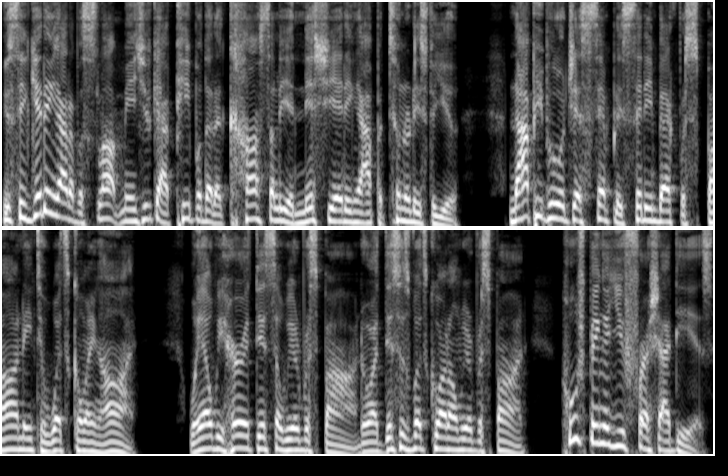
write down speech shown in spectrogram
You see, getting out of a slump means you've got people that are constantly initiating opportunities for you, not people who are just simply sitting back responding to what's going on. Well, we heard this, so we'll respond, or this is what's going on, we'll respond. Who's bringing you fresh ideas?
